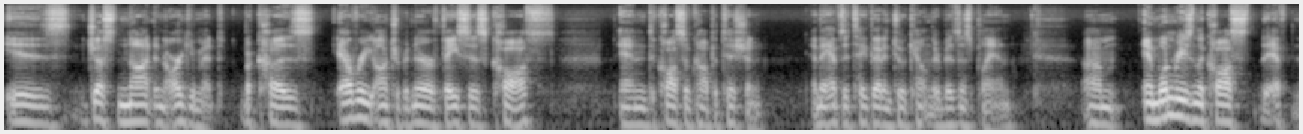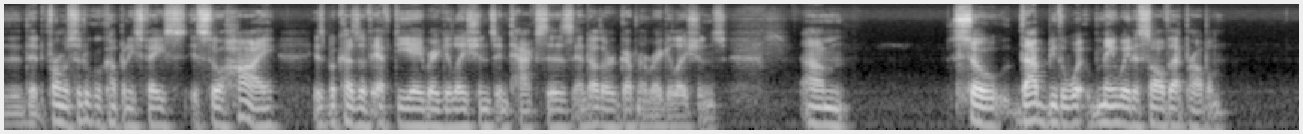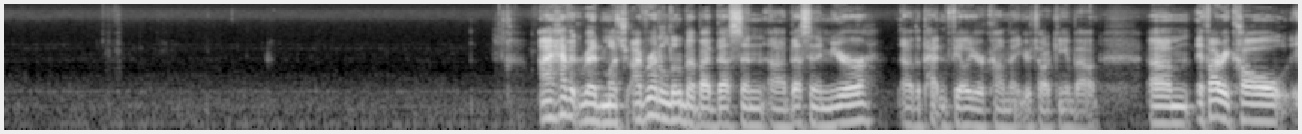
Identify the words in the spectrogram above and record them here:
is just not an argument because every entrepreneur faces costs and the cost of competition, and they have to take that into account in their business plan. Um, and one reason the cost that pharmaceutical companies face is so high is because of FDA regulations and taxes and other government regulations. Um, so that would be the main way to solve that problem. I haven't read much. I've read a little bit by Bessen, uh, Bessen and Muir uh, the patent failure comment you're talking about. Um, if I recall,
